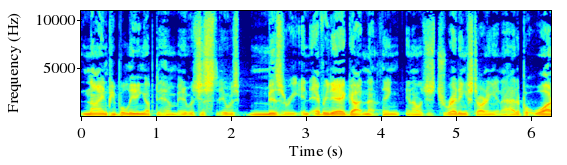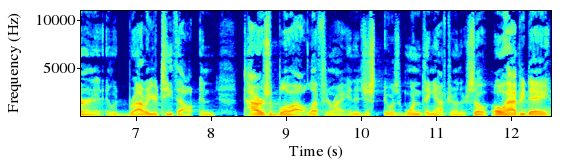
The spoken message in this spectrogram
Nine people leading up to him, and it was just, it was misery. And every day I got in that thing, and I was just dreading starting it, and I had to put water in it. It would rattle your teeth out, and tires would blow out left and right. And it just, it was one thing after another. So, oh, happy day.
